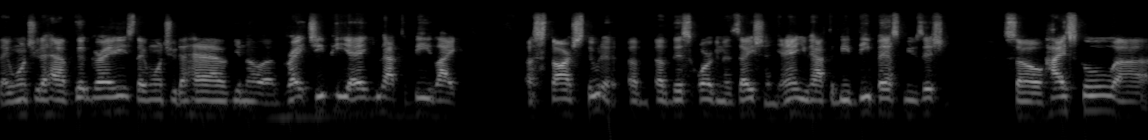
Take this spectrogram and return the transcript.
they want you to have good grades. They want you to have, you know, a great GPA. You have to be like a star student of, of this organization, and you have to be the best musician. So high school, uh,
